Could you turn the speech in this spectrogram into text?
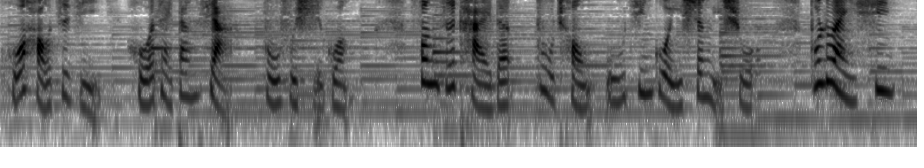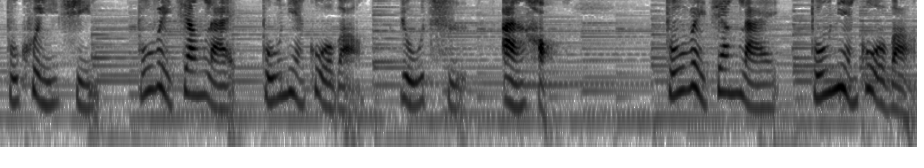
活好自己，活在当下，不负时光。丰子恺的“不宠无惊过一生”里说：“不乱于心，不困于情，不畏将来，不念过往，如此安好。不畏将来，不念过往，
